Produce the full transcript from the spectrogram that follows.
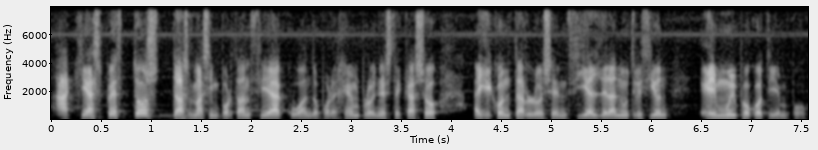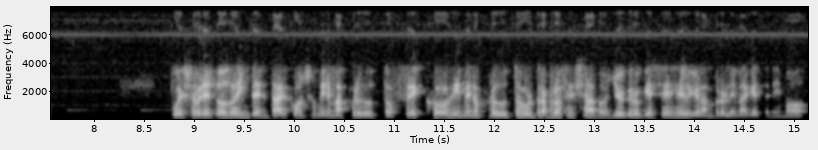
¿a qué aspectos das más importancia cuando, por ejemplo, en este caso, hay que contar lo esencial de la nutrición en muy poco tiempo? Pues sobre todo intentar consumir más productos frescos y menos productos ultraprocesados. Yo creo que ese es el gran problema que tenemos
